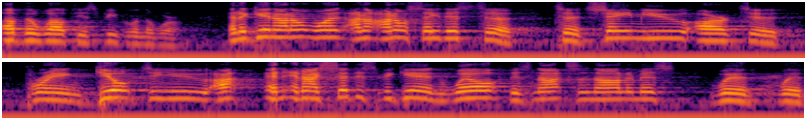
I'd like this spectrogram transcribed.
of the wealthiest people in the world. And again, I don't want I don't, I don't say this to to shame you or to bring guilt to you. I, and, and I said this to begin, wealth is not synonymous with with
